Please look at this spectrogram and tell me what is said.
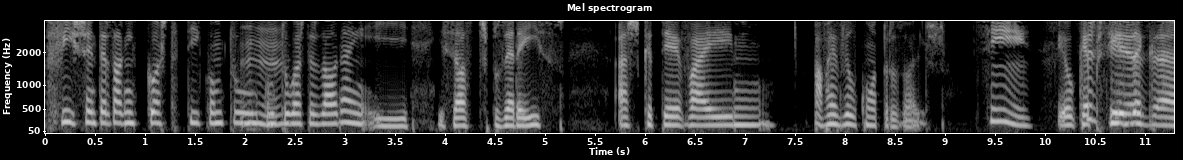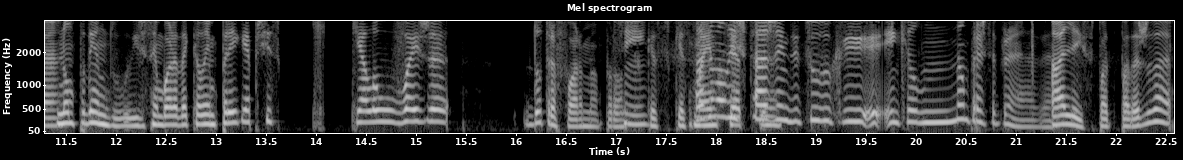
fixe em teres alguém que goste de ti como tu, Uhum. como tu gostas de alguém. E, e se ela se dispuser a isso, acho que até vai, pá, vai vê-lo com outros olhos. Sim. Eu que é preciso é que Certeza. não podendo ir-se embora daquele emprego, é preciso que ela o veja de outra forma. Pronto, Sim. Que esse, que esse Faz uma mindset- listagem de tudo que, em que ele não presta para nada. Olha, isso pode, pode ajudar.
